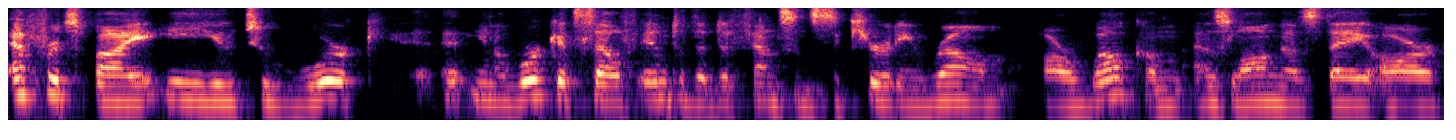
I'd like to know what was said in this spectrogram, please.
efforts by EU to work, you know, work itself into the defense and security realm are welcome as long as they are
